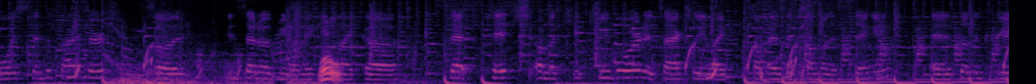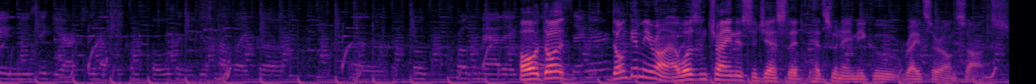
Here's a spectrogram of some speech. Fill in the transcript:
voice synthesizer. So instead of you know making Whoa. like a set pitch on the key- keyboard, it's actually like some, as if someone is singing, and it doesn't create music. You actually have to compose, and you just have like a, a, a pro- programmatic. Oh, uh, don't singer. don't get me wrong. I wasn't trying to suggest that Hatsune Miku writes her own songs.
